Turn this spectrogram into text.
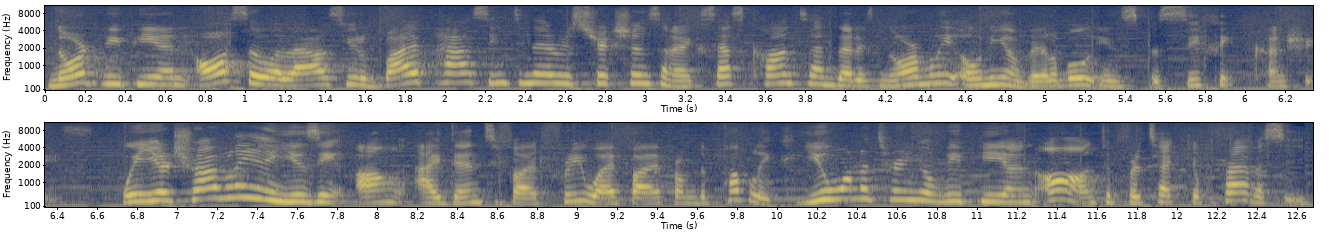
NordVPN also allows you to bypass internet restrictions and access content that is normally only available in specific countries. When you're traveling and using unidentified free Wi-Fi from the public, you want to turn your VPN on to protect your privacy.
